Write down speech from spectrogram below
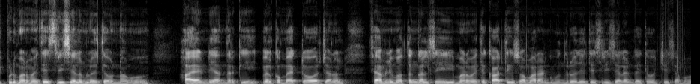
ఇప్పుడు మనమైతే శ్రీశైలంలో అయితే ఉన్నాము. హాయ్ అండి అందరికీ. Welcome back to our channel. Family మొత్తం కలిసి మనమైతే కార్తీక సోమవారానికి ముందు రోజు అయితే శ్రీశైలానికి అయితే వచ్చేసాము.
